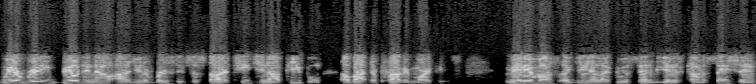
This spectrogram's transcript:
we're really building out our university to start teaching our people about the private markets. Many of us, again, like we were saying at the beginning of this conversation,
